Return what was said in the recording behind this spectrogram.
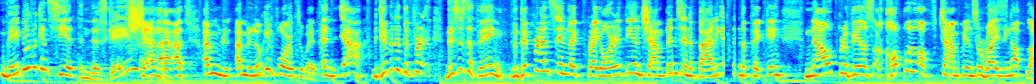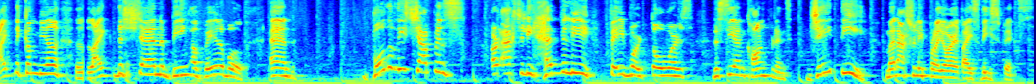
maybe we can see it in this game. Shen. I, am I'm, I'm looking forward to it. And yeah, given the different, this is the thing, the difference in like priority and champions in the banning and the picking now prevails. A couple of champions rising up, like the Camille, like the Shen being available, and both of these champions are actually heavily favored towards the CN conference. JT might actually prioritize these picks.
